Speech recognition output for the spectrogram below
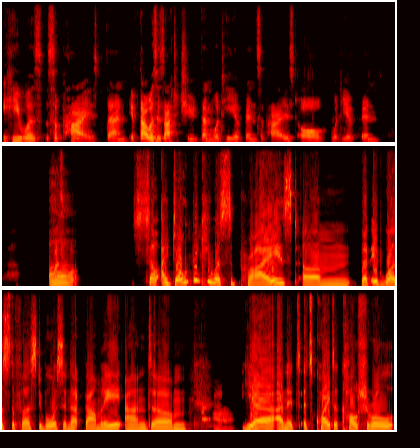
he was surprised then? If that was his attitude, then would he have been surprised or would he have been uh, so I don't think he was surprised, um, but it was the first divorce in that family, and um, uh-huh. yeah, and it's it's quite a cultural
